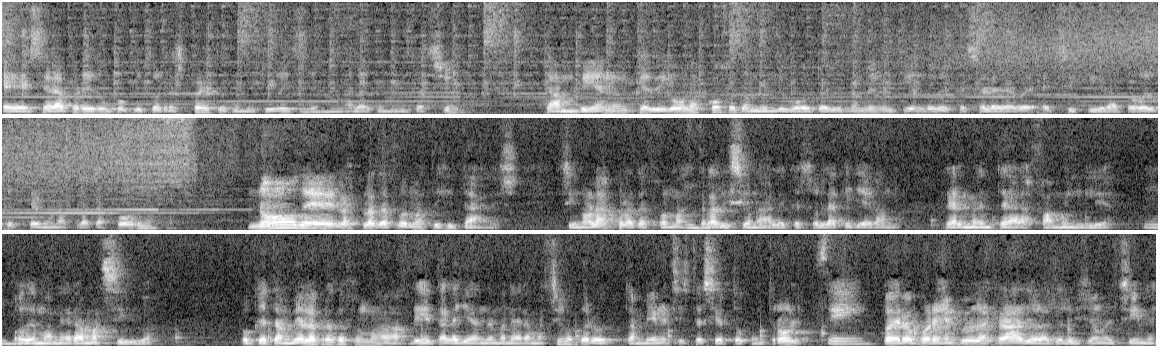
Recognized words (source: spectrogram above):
eh, se le ha perdido un poquito el respeto, como tú dices, a la comunicación también, aunque digo una cosa, también digo otra. Yo también entiendo de que se le debe exigir a todo el que esté en una plataforma, no de las plataformas digitales, sino las plataformas tradicionales, que son las que llegan realmente a la familia o de manera masiva. Porque también las plataformas digitales llegan de manera masiva, pero también existe cierto control. Sí. Pero, por ejemplo, la radio, la televisión, el cine,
